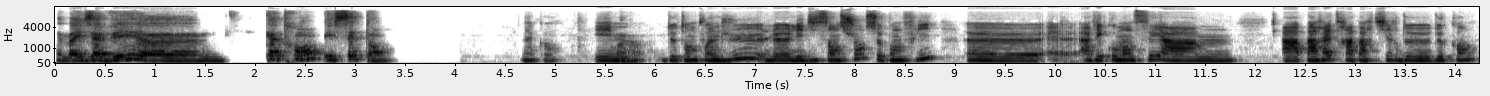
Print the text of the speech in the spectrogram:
Eh ben, ils avaient euh, 4 ans et 7 ans. D'accord. Et de ton point de vue, les dissensions, ce conflit, euh, avait commencé à, apparaître à partir de, quand?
